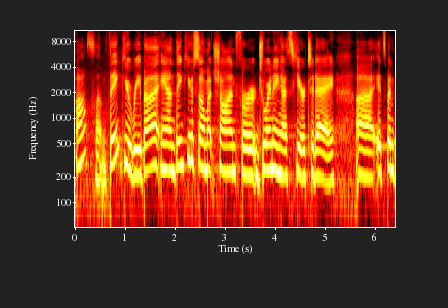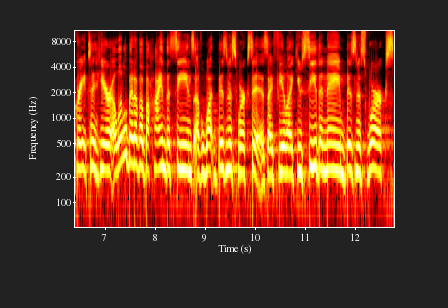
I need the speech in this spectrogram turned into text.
Awesome. Thank you, Reba. And thank you so much, Sean, for joining us here today. Uh, it's been great to hear a little bit of a behind the scenes of what Business Works is. I feel like you see the name Business Works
